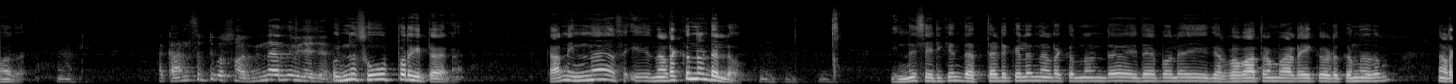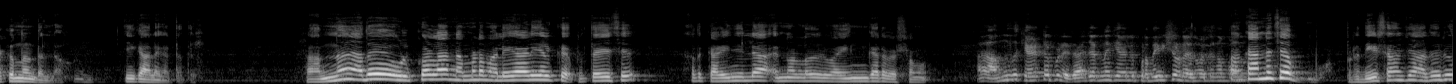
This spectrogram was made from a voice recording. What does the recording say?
അതെ. കൺസെപ്റ്റ് പ്രശ്നമായിരുന്നു. ഇന്ന് സൂപ്പർ ഹിറ്റ് തന്നെ കാരണം ഇന്ന് നടക്കുന്നുണ്ടല്ലോ. ഇന്ന് ശരിക്കും ദത്തെടുക്കലും നടക്കുന്നുണ്ട്. ഇതേപോലെ ഈ ഗർഭപാത്രം വാടകയ്ക്ക് എടുക്കുന്നതും നടക്കുന്നുണ്ടല്ലോ ഈ കാലഘട്ടത്തിൽ. അന്ന് അത് ഉൾക്കൊള്ളാൻ നമ്മുടെ മലയാളികൾക്ക് പ്രത്യേകിച്ച് അത് കഴിഞ്ഞില്ല എന്നുള്ളത് ഒരു ഭയങ്കര വിഷമം. അന്ന് കേട്ടപ്പോഴേ രാജേട്ടനൊക്കെ പ്രതീക്ഷ കാരണം വെച്ചാൽ പ്രതീക്ഷ എന്ന് വെച്ചാൽ അതൊരു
